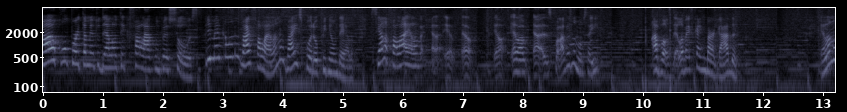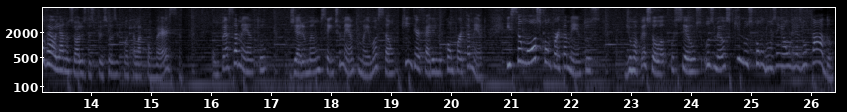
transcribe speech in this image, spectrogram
Qual é o comportamento dela ao ter que falar com pessoas? Primeiro que ela não vai falar, ela não vai expor a opinião dela. Se ela falar, ela vai. Ela, ela, ela, ela, as palavras não vão sair. A voz dela vai ficar embargada. Ela não vai olhar nos olhos das pessoas enquanto ela conversa. Um pensamento gera um sentimento, uma emoção que interfere no comportamento. E são os comportamentos de uma pessoa, os seus, os meus, que nos conduzem a um resultado.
